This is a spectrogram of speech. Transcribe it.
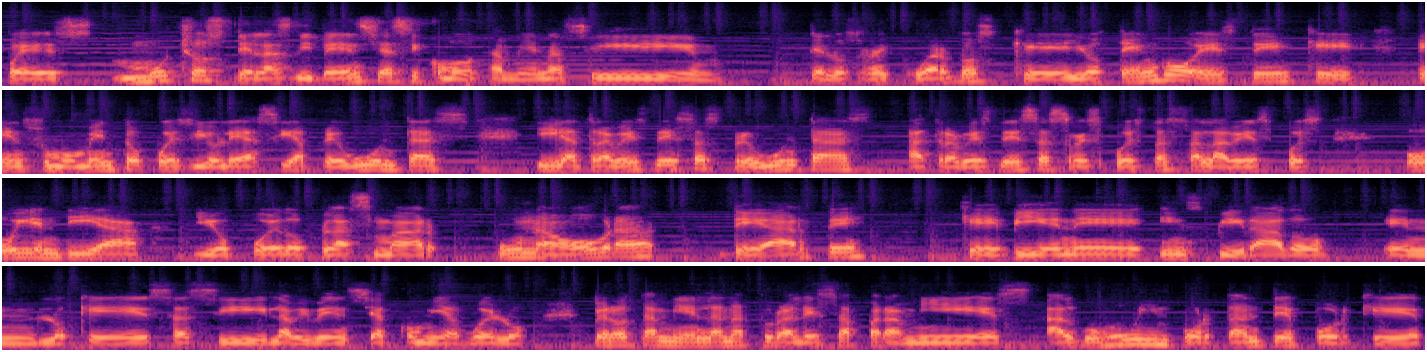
pues muchos de las vivencias y como también así de los recuerdos que yo tengo es de que en su momento pues yo le hacía preguntas y a través de esas preguntas, a través de esas respuestas a la vez pues hoy en día yo puedo plasmar una obra de arte que viene inspirado en lo que es así la vivencia con mi abuelo, pero también la naturaleza para mí es algo muy importante porque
